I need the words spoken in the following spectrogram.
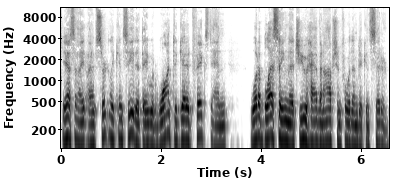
Yes, I, I certainly can see that they would want to get it fixed, and what a blessing that you have an option for them to consider.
